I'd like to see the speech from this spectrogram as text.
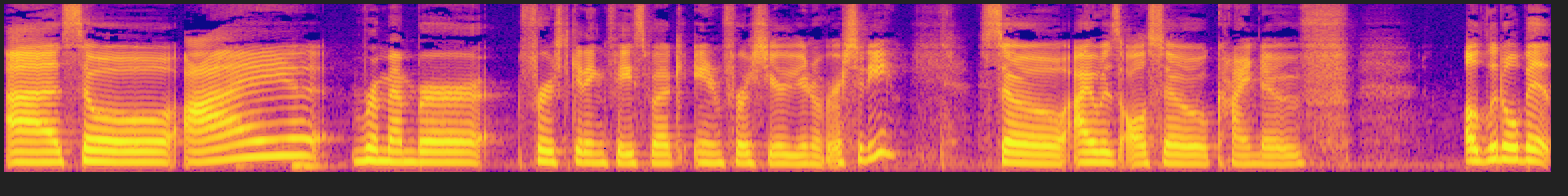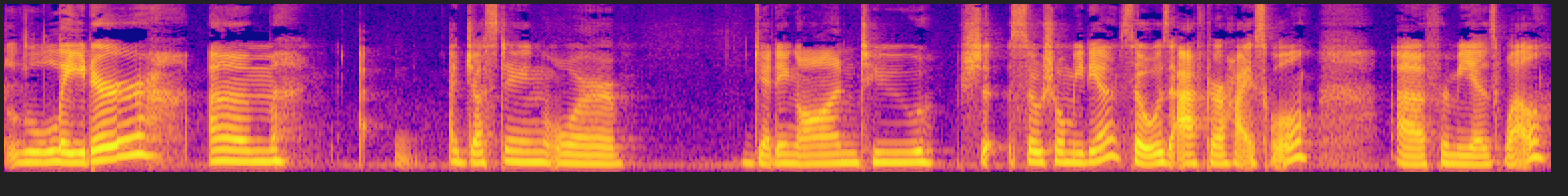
Uh, so I remember first getting Facebook in first year university. So I was also kind of a little bit later um, adjusting or getting on to sh- social media. So it was after high school uh, for me as well.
